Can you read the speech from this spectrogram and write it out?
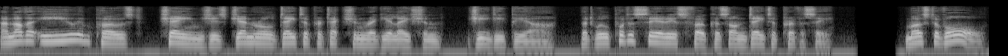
Another EU-imposed change is General Data Protection Regulation, GDPR, that will put a serious focus on data privacy. Most of all,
